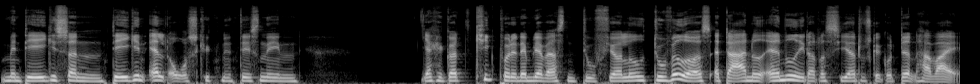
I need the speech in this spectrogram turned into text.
men det er ikke sådan, det er ikke en alt overskyggende. Det er sådan en, jeg kan godt kigge på det, nemlig at være sådan, du er fjollet. Du ved også, at der er noget andet i dig, der siger, at du skal gå den her vej.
